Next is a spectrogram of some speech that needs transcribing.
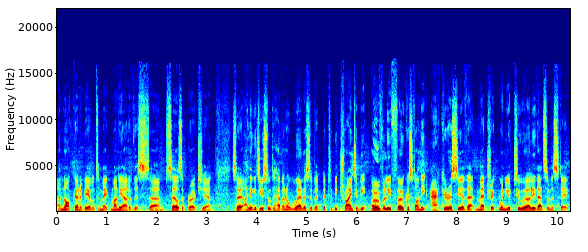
I'm not going to be able to make money out of this um, sales approach here. So I think it's useful to have an awareness of it, but to be trying to be overly focused on the accuracy of that metric when you're too early, that's a mistake.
